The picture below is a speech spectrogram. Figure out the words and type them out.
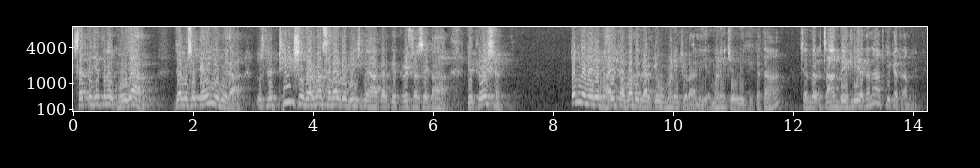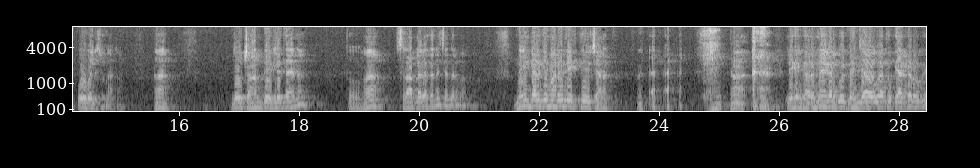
सत्यजित ने खोजा, जब उसे कहीं नहीं मिला तो उसने ठीक सुधर्मा सभा के बीच में आकर के कृष्ण से कहा कि, कृष्ण, तुमने मेरे भाई का वध करके वो मणि चुरा लिया मणि चोरी की कथा, चंद्र, चाँद देख लिया था ना आपकी कथा में? वही वाली सुना रहा हूँ। हाँ जो चाँद देख लेता है ना तो हाँ श्राप लगा था ना चंद्रमा? को नहीं डर के मारे देखते हो चाँद। हाँ लेकिन घर में अगर कोई गंजा होगा तो क्या करोगे?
